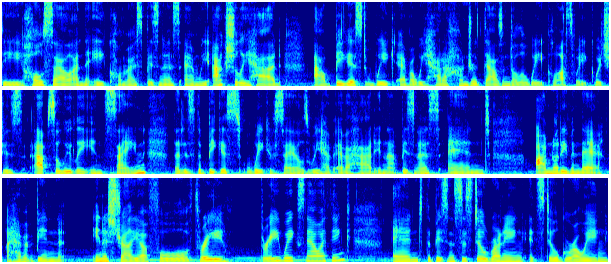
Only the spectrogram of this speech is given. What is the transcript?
the wholesale and the e commerce business. And we actually had our biggest week ever. We had a $100,000 week last week, which is absolutely insane. That is the biggest week of sales we have ever had in that business. And I'm not even there. I haven't been in Australia for three three weeks now, I think. And the business is still running, it's still growing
